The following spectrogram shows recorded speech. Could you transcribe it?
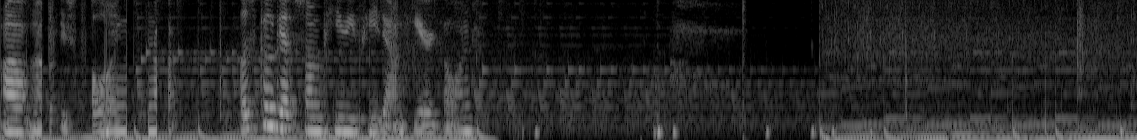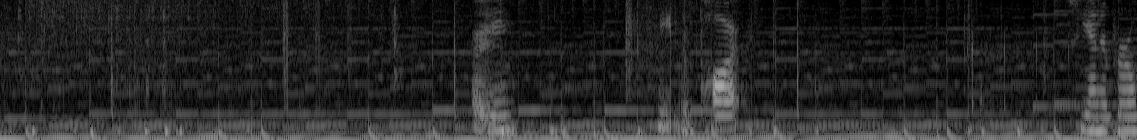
I don't know if he's following or not. Let's go get some PvP down here going. Ender pearl.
